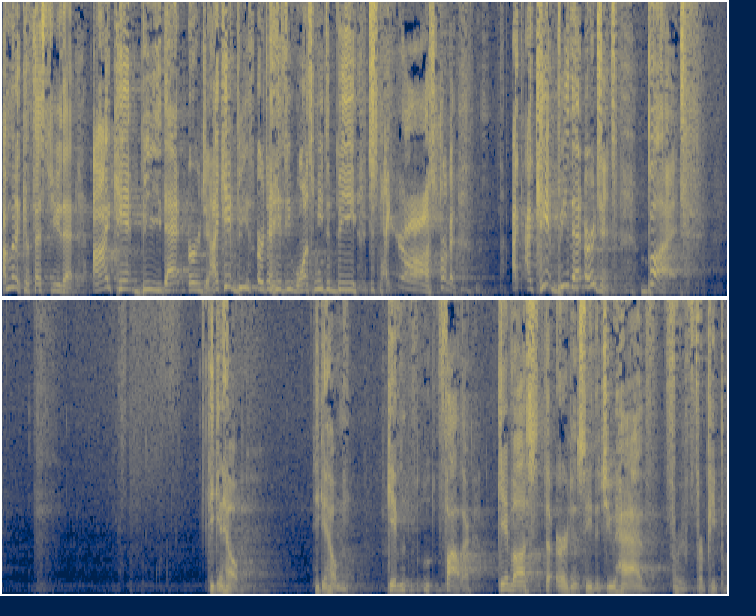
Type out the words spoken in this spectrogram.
I'm going to confess to you that I can't be that urgent. I can't be as urgent as he wants me to be, just like, ah, oh, struggling. I, I can't be that urgent, but he can help. He can help me. Give, Father, give us the urgency that you have for, for people.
